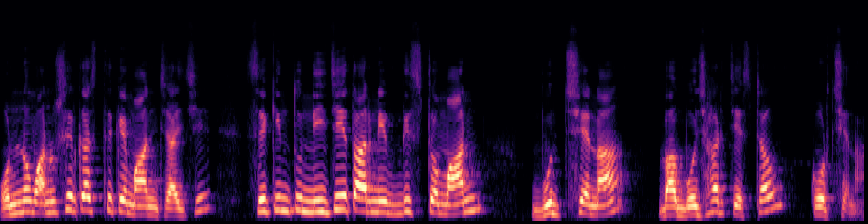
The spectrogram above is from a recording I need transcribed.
অন্য মানুষের কাছ থেকে মান চাইছে, সে কিন্তু নিজে তার নির্দিষ্ট মান বুঝছে না বা বোঝার চেষ্টাও করছে না।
